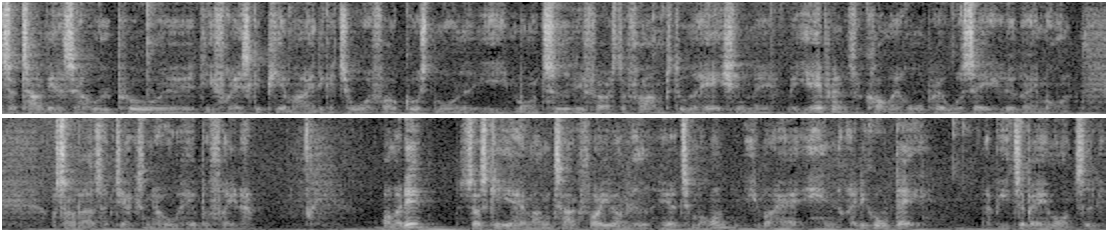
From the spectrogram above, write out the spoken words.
så tager vi altså hul på øh, de friske PMI-indikatorer for august måned i morgen tidlig, først og fremmest ud af Asien med, med Japan, og så kommer Europa og USA i løbet af i morgen. Og så er der altså Jackson Hole her på fredag. Og med det, så skal I have mange tak for, at I var med her til morgen. I må have en rigtig god dag, og vi er tilbage i morgen tidlig.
